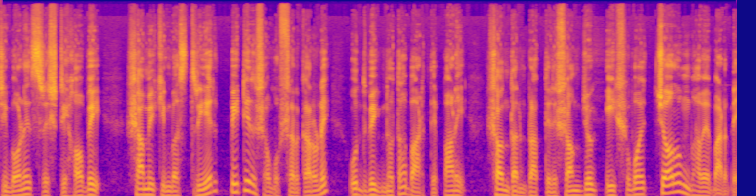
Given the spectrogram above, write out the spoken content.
জীবনে সৃষ্টি হবে। স্বামী কিংবা স্ত্রীর পেটের সমস্যার কারণে উদ্বিগ্নতা বাড়তে পারে। সন্তান প্রাপ্তির সংযোগ এই সময় চরমভাবে বাড়বে।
